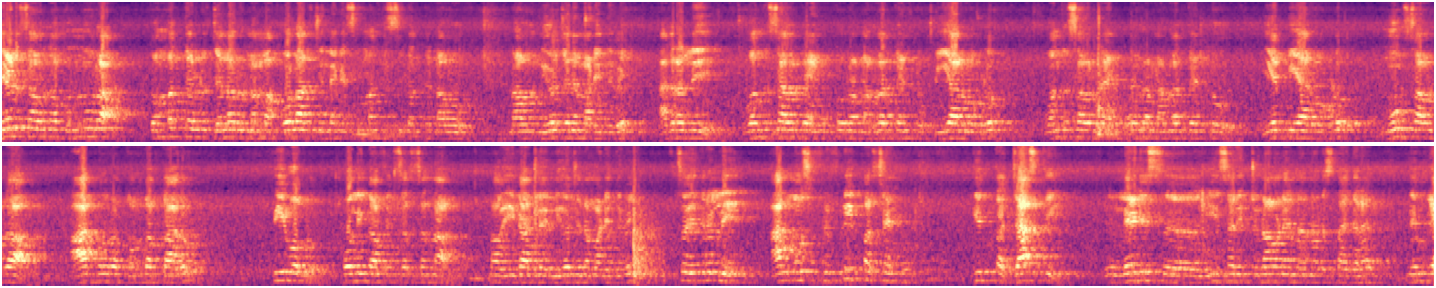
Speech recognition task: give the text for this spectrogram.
ಏಳು ಸಾವಿರದ ಮುನ್ನೂರ ತೊಂಬತ್ತೆರಡು ಜನರು ನಮ್ಮ ಕೋಲಾರ ಜಿಲ್ಲೆಗೆ ಸಂಬಂಧಿಸಿದಂತೆ ನಾವು ನಾವು ನಿಯೋಜನೆ ಮಾಡಿದ್ದೇವೆ. ಅದರಲ್ಲಿ ಒಂದು ಸಾವಿರದ ಎಂಟುನೂರ ನಲವತ್ತೆಂಟು ಪಿ ಆರ್ ಒಗಳು ಒಂದು ಸಾವಿರದ ಎಂಟುನೂರ ನಲವತ್ತೆಂಟು ಎ ಪಿ ಆರ್ ಒಗಳು ಮೂರು ಸಾವಿರದ ಆರುನೂರ ತೊಂಬತ್ತಾರು ಪಿ ಒಗಳು ಪೋಲಿಂಗ್ ಆಫೀಸರ್ಸನ್ನು ನಾವು ಈಗಾಗಲೇ ನಿಯೋಜನೆ ಮಾಡಿದ್ದೀವಿ. ಸೊ ಇದರಲ್ಲಿ ಆಲ್ಮೋಸ್ಟ್ ಫಿಫ್ಟಿ ಪರ್ಸೆಂಟ್ಗಿಂತ ಜಾಸ್ತಿ ಲೇಡೀಸ್ ಈ ಸರಿ ಚುನಾವಣೆಯನ್ನು ನಡೆಸ್ತಾ ಇದ್ದಾರೆ. ನಿಮಗೆ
